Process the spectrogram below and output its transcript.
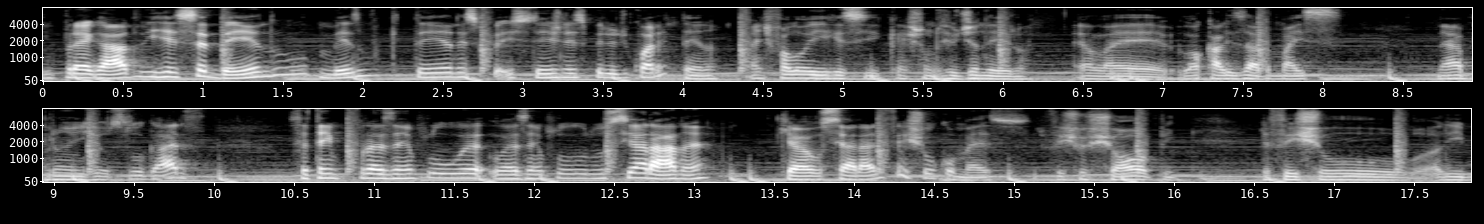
empregado e recebendo, mesmo que tenha nesse, esteja nesse período de quarentena. A gente falou aí que essa questão do Rio de Janeiro, ela é localizada mais, né, abrange outros lugares. Você tem, por exemplo, o, o exemplo do Ceará, né? Que é o Ceará, ele fechou comércio, ele fechou shopping, ele fechou ali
